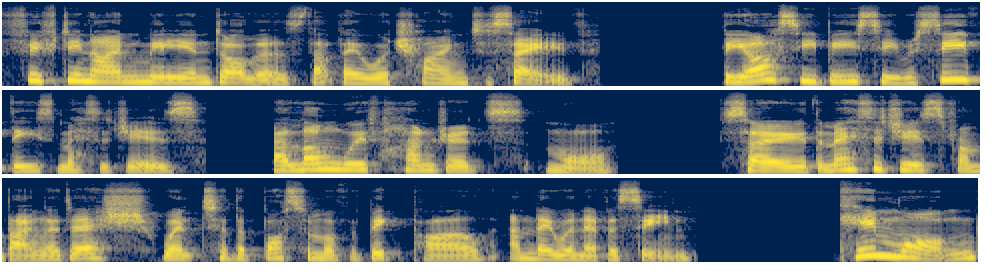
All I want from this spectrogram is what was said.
$59 million that they were trying to save. The RCBC received these messages along with hundreds more. So the messages from Bangladesh went to the bottom of a big pile and they were never seen. Kim Wong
